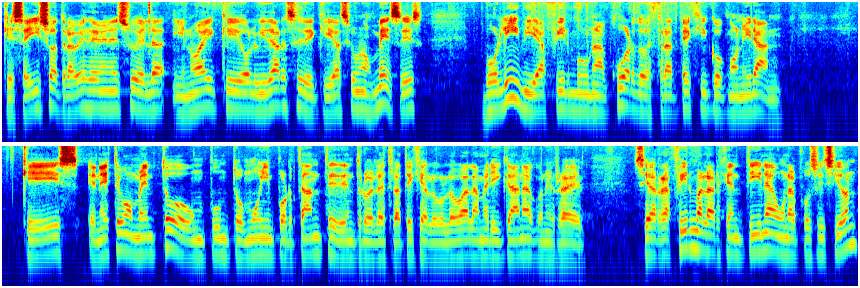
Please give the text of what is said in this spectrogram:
que se hizo a través de Venezuela y no hay que olvidarse de que hace unos meses Bolivia firma un acuerdo estratégico con Irán, que es en este momento un punto muy importante dentro de la estrategia global americana con Israel. Se reafirma la Argentina una posición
